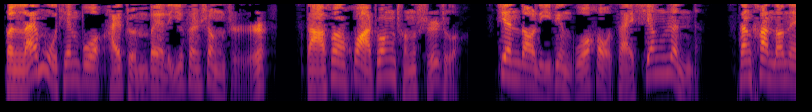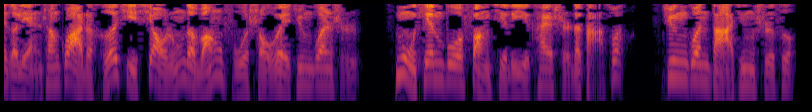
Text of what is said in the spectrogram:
本来穆天波还准备了一份圣旨，打算化妆成使者，见到李定国后再相认的。但看到那个脸上挂着和气笑容的王府守卫军官时，穆天波放弃了一开始的打算。军官大惊失色。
